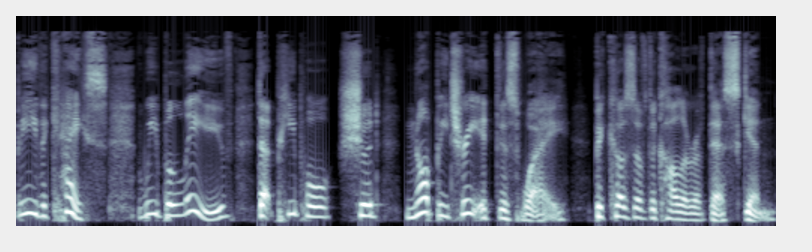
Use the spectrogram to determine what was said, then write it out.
be the case. We believe that people should not be treated this way because of the color of their skin.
